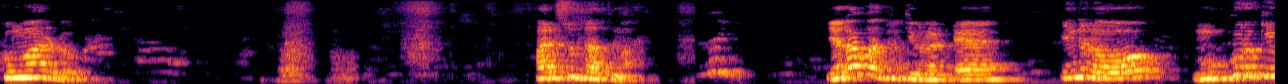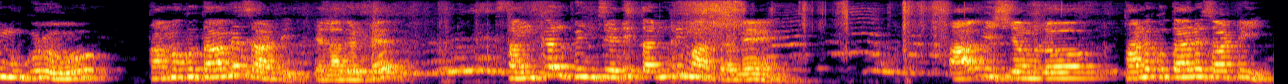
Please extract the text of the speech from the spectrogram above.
కుమారుడు. పరిశుద్ధాత్మ. ఎలా అద్వితీయులు అంటే ఇందులో ముగ్గురికి ముగ్గురు తమకు తామే సాటి. ఎలాగంటే సంకల్పించేది తండ్రి మాత్రమే. ఆ విషయంలో తనకు తానే సాటి.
